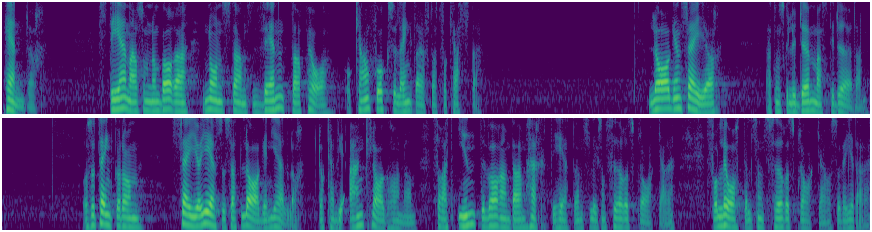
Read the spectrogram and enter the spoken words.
händer. Stenar som de bara någonstans väntar på och kanske också längtar efter att få kasta. Lagen säger att de skulle dömas till döden. Och så tänker de, säger Jesus att lagen gäller, då kan vi anklaga honom för att inte vara en barmhärtighetens liksom förespråkare, förlåtelsens förespråkare och så vidare.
